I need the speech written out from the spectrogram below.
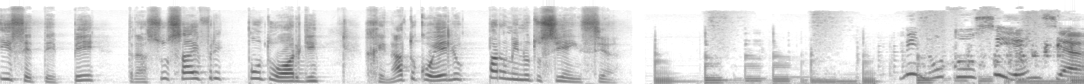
ictp-cifre.org. Renato Coelho para o Minuto Ciência. Minuto Ciência.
